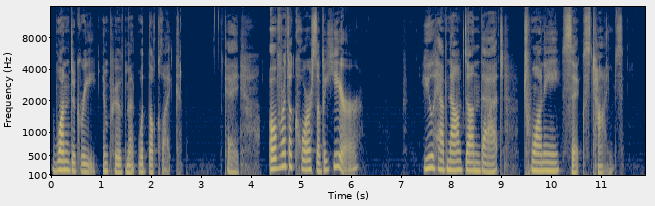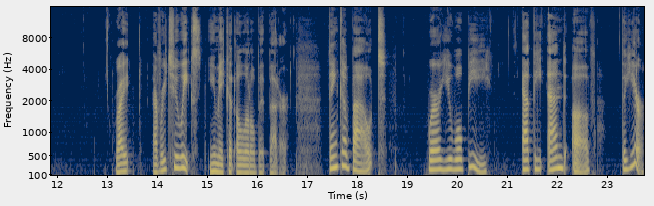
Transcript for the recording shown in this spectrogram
one degree improvement would look like. Okay, over the course of a year, you have now done that 26 times. Right? Every two weeks, you make it a little bit better. Think about where you will be at the end of the year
